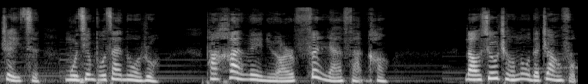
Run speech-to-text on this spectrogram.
这一次，母亲不再懦弱，她捍卫女儿，愤然反抗。恼羞成怒的丈夫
